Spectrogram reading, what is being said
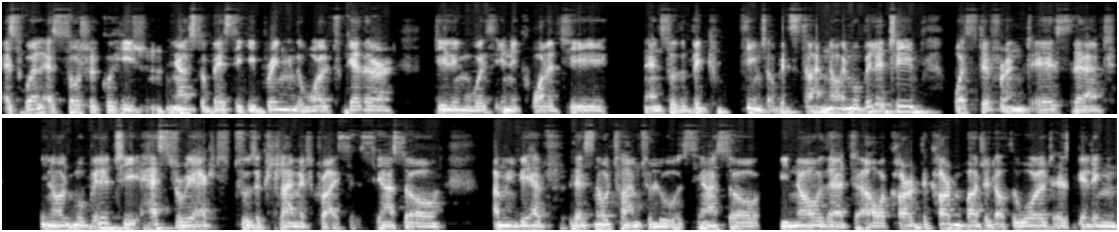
as well as social cohesion. Yeah, so basically bringing the world together, dealing with inequality, and so the big themes of its time. Now, in mobility, what's different is that you know mobility has to react to the climate crisis. Yeah, so I mean, we have, there's no time to lose. Yeah. So we know that our car, the carbon budget of the world is getting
